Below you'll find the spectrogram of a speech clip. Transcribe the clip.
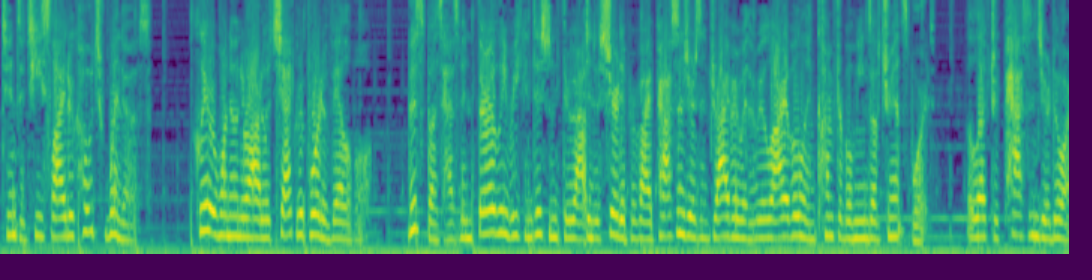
Tinted T-slider coach windows. Clear one owner auto check report available. This bus has been thoroughly reconditioned throughout and is sure to provide passengers and driver with a reliable and comfortable means of transport. Electric passenger door.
